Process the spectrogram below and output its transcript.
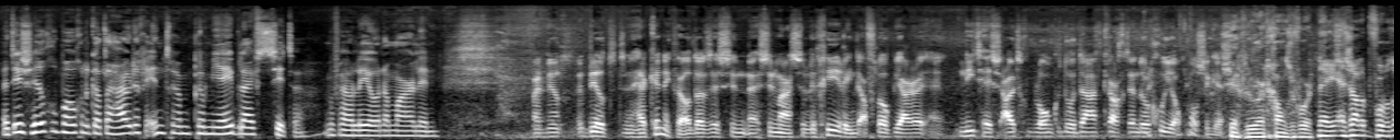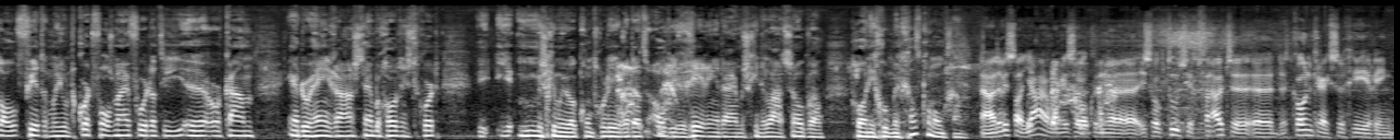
het is heel goed mogelijk dat de huidige interim premier blijft zitten. Mevrouw Leona Marlin. Maar het beeld, het beeld herken ik wel. Dat de Sint-Maartse regering de afgelopen jaren niet heeft uitgeblonken... door daadkracht en door goede oplossingen. Zegt Ruud Ganzenvoort. Nee, en ze hadden bijvoorbeeld al 40 miljoen tekort volgens mij... voordat die uh, orkaan er doorheen raast en begrotingstekort. Je, je, misschien moet je wel controleren dat al die regeringen daar... misschien de laatste ook wel gewoon niet goed met geld kan omgaan. Nou, er is al jarenlang is er ook, een, uh, is er ook toezicht vanuit de, uh, de Koninkrijksregering...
